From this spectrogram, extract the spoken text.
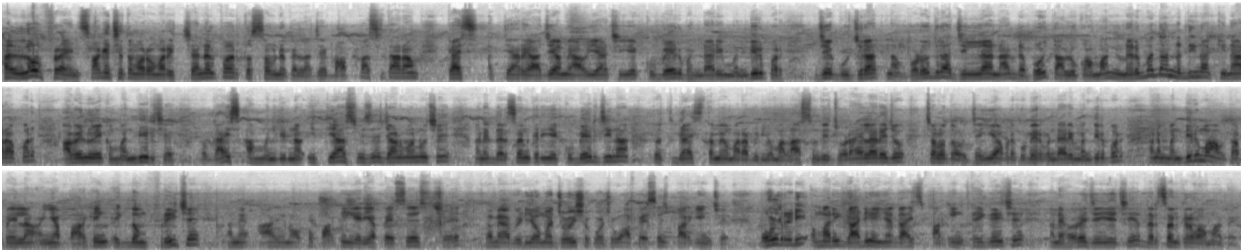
Hello friend સ્વાગત છે તમારું અમારી ચેનલ પર. તો સૌને પહેલાં જય બાપા સીતારામ. ગાઈસ અત્યારે આજે અમે આવ્યા છીએ કુબેર ભંડારી મંદિર પર, જે ગુજરાતના વડોદરા જિલ્લાના ડભોઈ તાલુકામાં નર્મદા નદીના કિનારા પર આવેલું એક મંદિર છે. તો ગાઈસ આ મંદિરના ઇતિહાસ વિશે જાણવાનું છે અને દર્શન કરીએ કુબેરજીના. તો ગાઈસ તમે અમારા વિડીયોમાં લાસ્ટ સુધી જોડાયેલા રહેજો. ચલો તો જઈએ આપણે કુબેર ભંડારી મંદિર પર. અને મંદિરમાં આવતા પહેલાં અહીંયા પાર્કિંગ એકદમ ફ્રી છે. અને આ એનો આખો પાર્કિંગ એરિયા પેસેજ છે. તમે આ વિડીયોમાં જોઈ શકો છો, આ પેસેજ પાર્કિંગ છે. ઓલરેડી અમારી ગાડી અહીંયા ગાઈસ પાર્કિંગ થઈ ગઈ છે અને હવે જઈએ છીએ દર્શન કરવા માટે.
